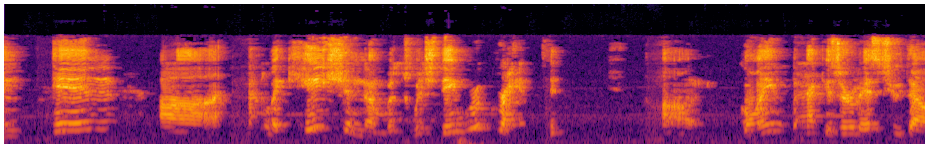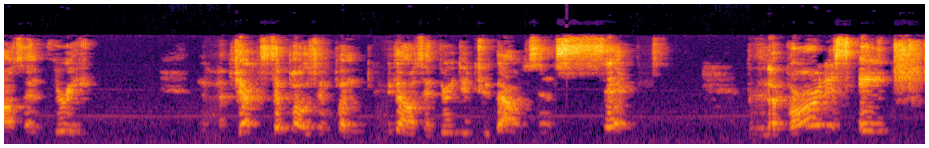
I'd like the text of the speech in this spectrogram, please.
and 10 uh, numbers, which they were granted um, going back as early as 2003. Now, juxtaposing from 2003 to 2006, the Novartis AG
